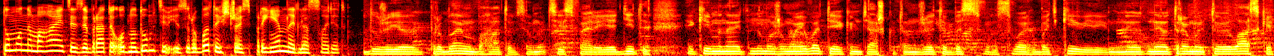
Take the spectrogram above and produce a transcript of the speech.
тому намагається зібрати однодумців і зробити щось приємне для сиріт. Дуже є проблеми багато в цьому цій сфері. Є діти, які ми навіть не можемо уявити, яким тяжко там жити без св- своїх батьків і не, не отримують тої ласки,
